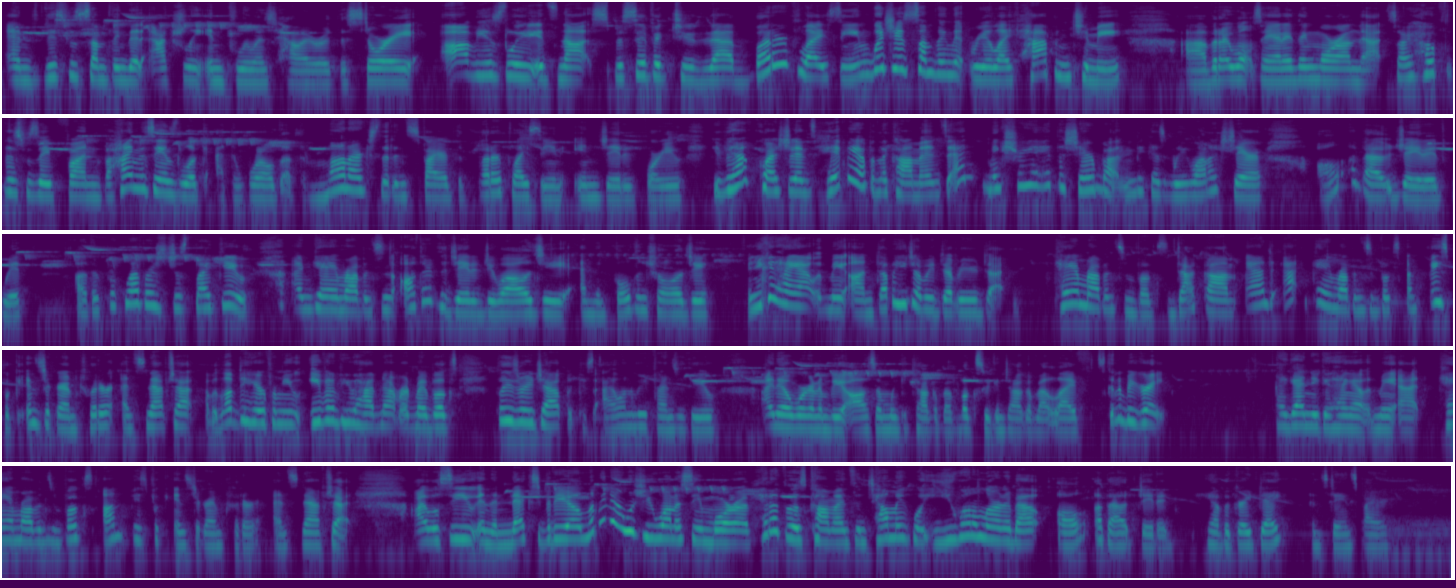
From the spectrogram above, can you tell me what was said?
and this was something that actually influenced how I wrote the story. Obviously, it's not specific to that butterfly scene, which is something that real life happened to me, uh, but I won't say anything more on that. So I hope that this was a fun behind-the-scenes look at the world of the monarchs that inspired the butterfly scene in Jaded for you. If you have questions, hit me up in the comments, and make sure you hit the share button because we want to share all about Jaded with other book lovers just like you. I'm K.M. Robinson, author of the Jaded Duology and the Golden Trilogy, and you can hang out with me on www kmrobinsonbooks.com and at kmrobinsonbooks on Facebook, Instagram, Twitter, and Snapchat. I would love to hear from you. Even if you have not read my books, please reach out because I want to be friends with you. I know we're going to be awesome. We can talk about books. We can talk about life. It's going to be great. Again, you can hang out with me at KM Robinson Books on Facebook, Instagram, Twitter, and Snapchat. I will see you in the next video. Let me know what you want to see more of. Hit up those comments and tell me what you want to learn about all about Jaded. You have a great day and stay inspired.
